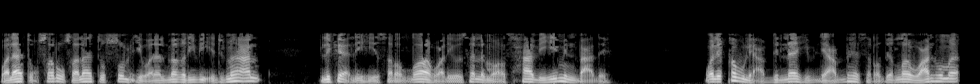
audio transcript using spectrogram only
ولا تقصر صلاة الصبح ولا المغرب إجماعا لفعله صلى الله عليه وسلم وأصحابه من بعده. ولقول عبد الله بن عباس رضي الله عنهما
